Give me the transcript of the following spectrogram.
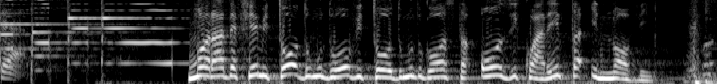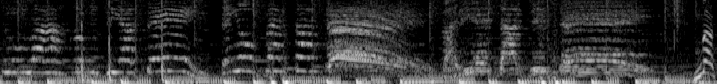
Morada FM, todo mundo ouve, todo mundo gosta. 11:49.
